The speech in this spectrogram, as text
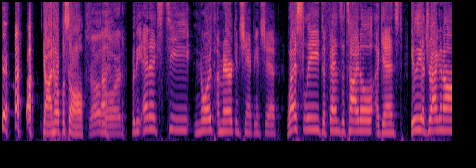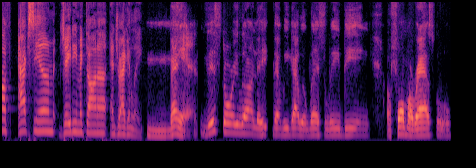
God help us all. oh Uh, Lord. For the NXT North American Championship, Wes Lee defends the title against Ilya Dragunov, Axiom, JD McDonagh, and Dragon Lee. Man, this storyline that, that we got with Wes Lee being a former rascal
